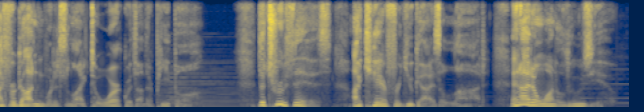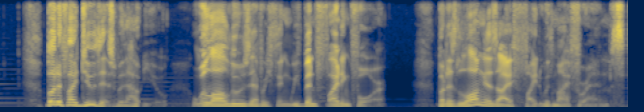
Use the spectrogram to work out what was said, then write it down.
I've forgotten what it's like to work with other people. The truth is, I care for you guys a lot, and I don't want to lose you. But if I do this without you, we'll all lose everything we've been fighting for. But as long as I fight with my friends,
